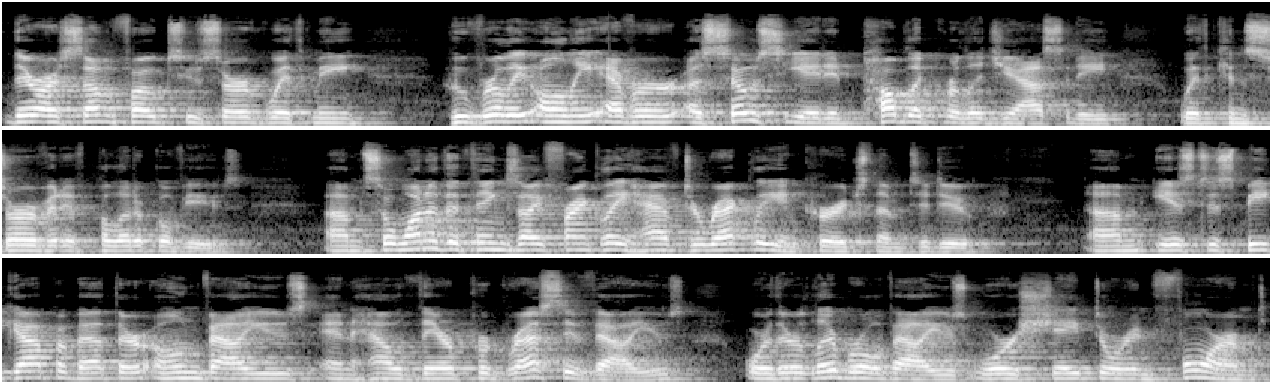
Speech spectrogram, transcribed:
there are some folks who served with me who've really only ever associated public religiosity with conservative political views. Um, so, one of the things I frankly have directly encouraged them to do um, is to speak up about their own values and how their progressive values or their liberal values were shaped or informed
